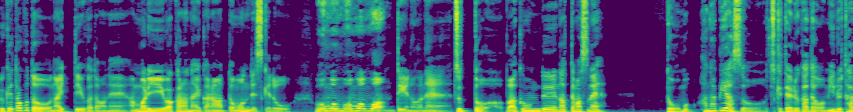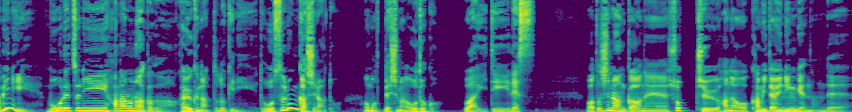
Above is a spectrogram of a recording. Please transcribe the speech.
受けたことないっていう方はね、あんまりわからないかなと思うんですけど、ウォンウォンウォンウォンウォンっていうのがね、ずっと爆音で鳴ってますね。どうも、鼻ピアスをつけてる方を見るたびに、猛烈に鼻の中が痒くなった時にどうするんかしらと思ってしまう男、YT です。私なんかはね、しょっちゅう鼻を噛みたい人間なんで、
